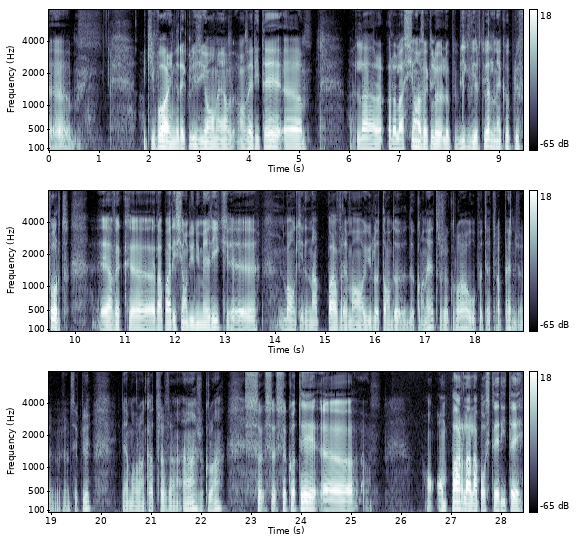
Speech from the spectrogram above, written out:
euh, équivaut à une réclusion, mais en, vérité, euh, la relation avec le, public virtuel n'est que plus forte. Et avec euh, l'apparition du numérique, euh, bon, qu'il n'a pas vraiment eu le temps de, connaître, je crois, ou peut-être à peine, je, ne sais plus. Il est mort en 81, je crois. Ce, côté, on, parle à la postérité.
